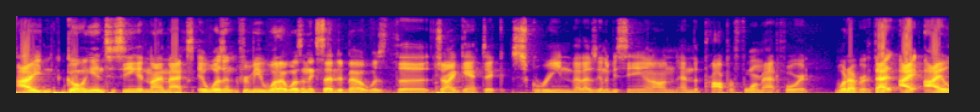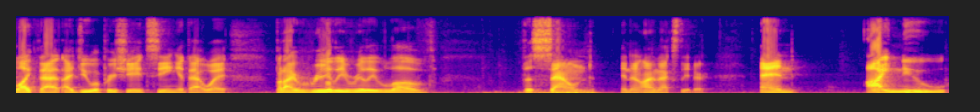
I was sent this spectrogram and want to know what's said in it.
I going into seeing it in IMAX, it wasn't for me. What I wasn't excited about was the gigantic screen that I was going to be seeing it on and the proper format for it. Whatever that I I like that. I do appreciate seeing it that way, but I really really love the sound in an IMAX theater, and I knew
